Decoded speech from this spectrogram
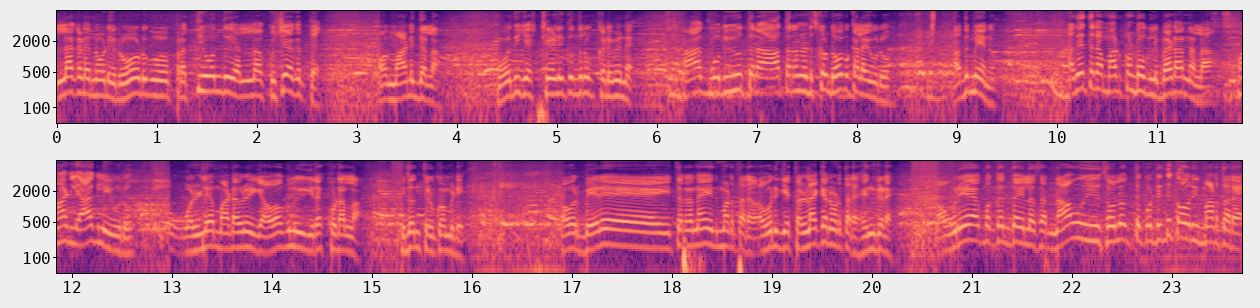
ಎಲ್ಲ ಕಡೆ ನೋಡಿ ರೋಡ್ಗೂ ಪ್ರತಿಯೊಂದು ಎಲ್ಲ ಖುಷಿ ಆಗುತ್ತೆ. ಅವ್ನು ಮಾಡಿದ್ದೆಲ್ಲ. ಮೋದಿಗೆ ಎಷ್ಟು ಹೇಳಿಕೊಂಡ್ರು ಕಡಿಮೆನೇ. ಆಗ್ಬೋದು ಈ ಥರ ಆ ಥರ ನಡೆಸ್ಕೊಂಡು ಹೋಗ್ಬೇಕಲ್ಲ ಇವರು. ಅದು ಮೇನು ಅದೇ ಥರ ಮಾಡ್ಕೊಂಡು ಹೋಗ್ಲಿ, ಬೇಡ ಅನ್ನಲ್ಲ. ಮಾಡಲಿ, ಆಗಲಿ ಇವರು. ಒಳ್ಳೆ ಮಾಡೋರಿಗೆ ಯಾವಾಗಲೂ ಇರಕ್ಕೆ ಕೊಡಲ್ಲ. ಇದೊಂದು ತಿಳ್ಕೊಂಬಿಡಿ. ಅವ್ರು ಬೇರೆ ಈ ಥರನೇ ಇದು ಮಾಡ್ತಾರೆ. ಅವರಿಗೆ ತಳ್ಳಕ್ಕೆ ನೋಡ್ತಾರೆ ಹಿಂದ್ಗಡೆ. ಅವರೇ ಆಗ್ಬೇಕಂತ ಇಲ್ಲ ಸರ್. ನಾವು ಈ ಸವಲತ್ತು ಕೊಟ್ಟಿದ್ದಕ್ಕೆ ಅವ್ರಿಗೆ ಮಾಡ್ತಾರೆ.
